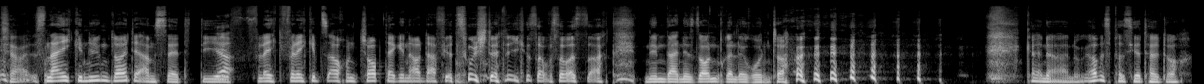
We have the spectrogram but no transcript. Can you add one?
Tja, es sind eigentlich genügend Leute am Set, die ja. vielleicht, vielleicht gibt es auch einen Job, der genau dafür zuständig ist, aber sowas sagt, nimm deine Sonnenbrille runter. Keine Ahnung, aber es passiert halt doch.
